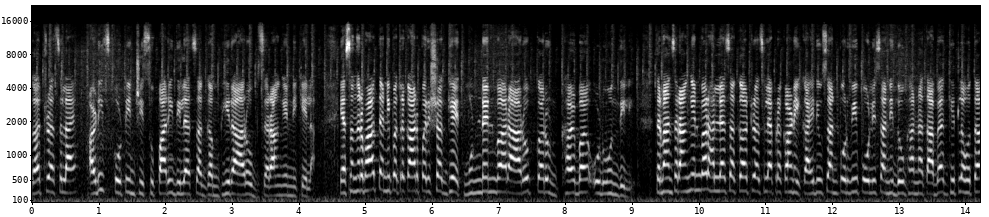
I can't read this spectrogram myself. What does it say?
कट रचलाय. अडीच कोटींची सुपारी दिल्याचा गंभीर आरोप जरांगेंनी केला. या संदर्भात त्यांनी पत्रकार परिषद घेत मुंडेंवर आरोप करून खळबळ उडवून दिली. दरम्यान जरांगेंवर हल्ल्याचा कट रचल्याप्रकरणी काही दिवसांपूर्वी पोलिसांनी दोघांना ताब्यात घेतलं होतं.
